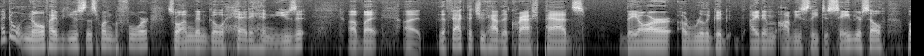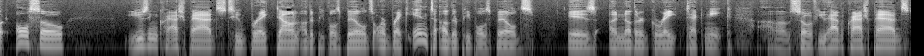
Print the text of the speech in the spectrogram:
I don't know if I've used this one before, so I'm going to go ahead and use it. Uh, but uh, the fact that you have the crash pads, they are a really good item, obviously, to save yourself, but also using crash pads to break down other people's builds or break into other people's builds is another great technique. Um, so if you have crash pads,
